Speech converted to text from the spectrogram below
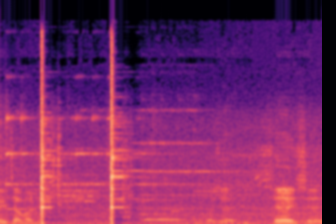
সেই চাপাটি সেই সেই।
